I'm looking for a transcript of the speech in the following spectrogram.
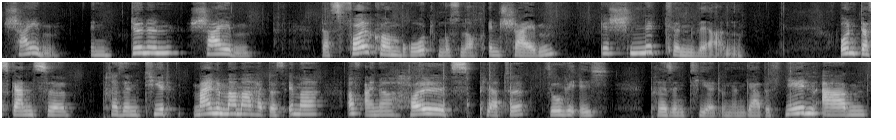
Scheiben, in dünnen Scheiben. Das Vollkornbrot muss noch in Scheiben geschnitten werden. Und das Ganze präsentiert, meine Mama hat das immer auf einer Holzplatte, so wie ich, präsentiert. Und dann gab es jeden Abend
